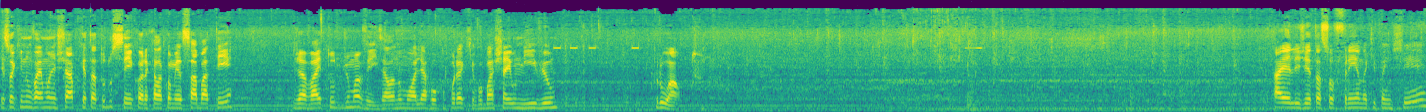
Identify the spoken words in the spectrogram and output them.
Isso aqui não vai manchar porque tá tudo seco. A hora que ela começar a bater, já vai tudo de uma vez. Ela não molha a roupa por aqui. Eu vou baixar o nível pro alto. A LG tá sofrendo aqui para encher.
